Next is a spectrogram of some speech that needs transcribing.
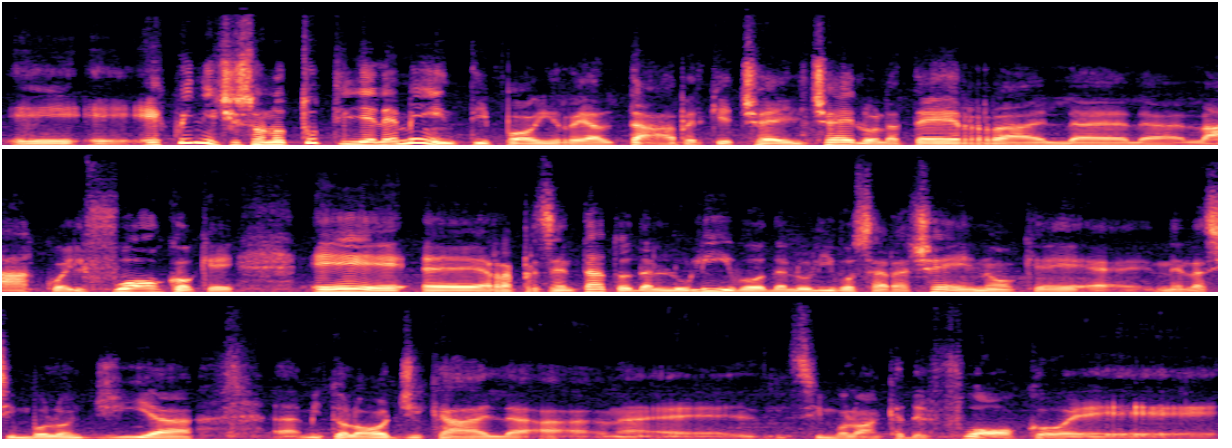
E, e, e, quindi ci sono tutti gli elementi poi in realtà, perché c'è il cielo, la terra, il, l'acqua, il fuoco che è eh, rappresentato dall'ulivo, dall'ulivo saraceno, che è nella simbologia eh, mitologica il, eh, il, simbolo anche del fuoco. E,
